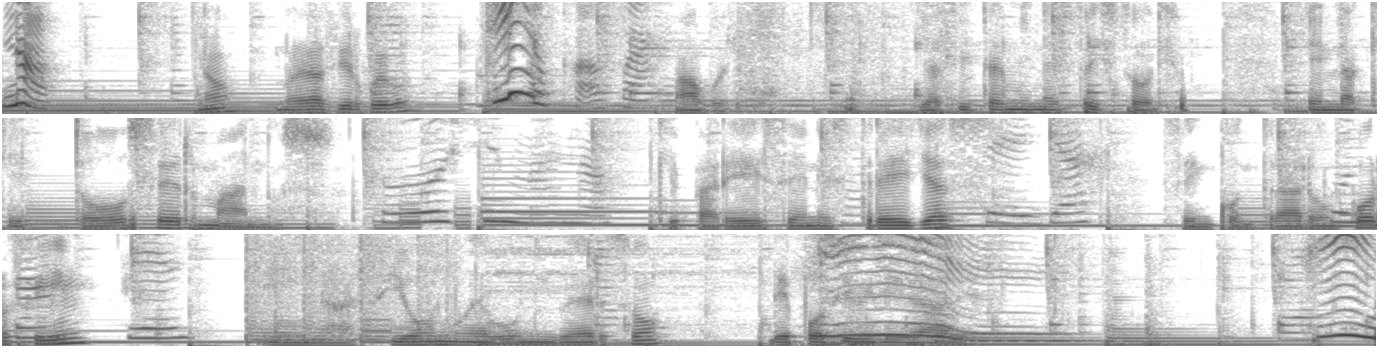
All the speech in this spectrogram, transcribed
No. ¿No? ¿No era así el juego? Sí, papá. Ah, bueno. Y así termina esta historia, en la que dos hermanos Dos semanas. que parecen estrellas Ella. se encontraron por fin Bien. y nació un nuevo universo de posibilidades. Sí.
